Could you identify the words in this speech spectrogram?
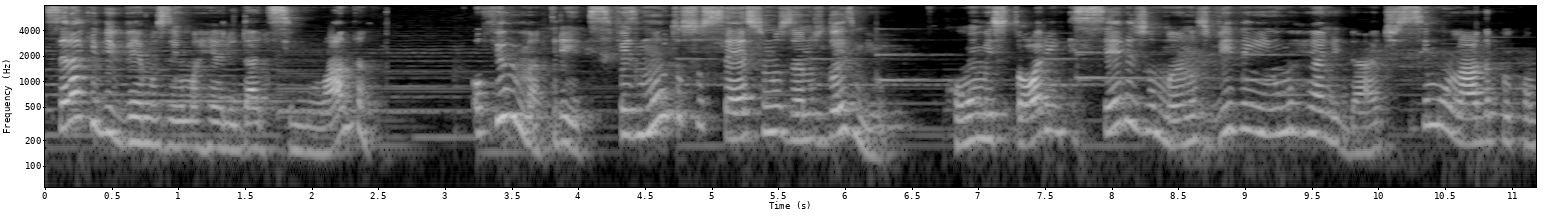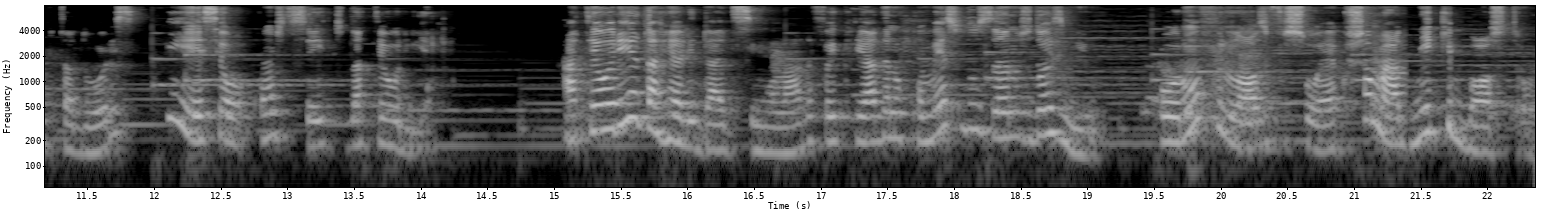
Será que vivemos em uma realidade simulada? O filme Matrix fez muito sucesso nos anos 2000, com uma história em que seres humanos vivem em uma realidade simulada por computadores, e esse é o conceito da teoria. A teoria da realidade simulada foi criada no começo dos anos 2000 por um filósofo sueco chamado Nick Bostrom,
